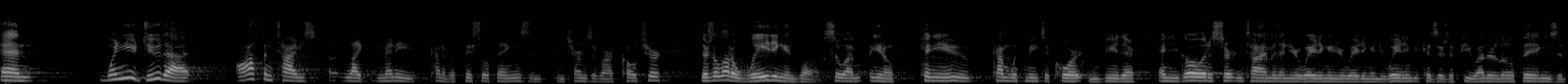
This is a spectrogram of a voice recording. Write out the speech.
And when you do that, oftentimes, uh, like many kind of official things in, in terms of our culture, there's a lot of waiting involved. So I'm, you know, can you come with me to court and be there? And you go at a certain time, and then you're waiting and you're waiting and you're waiting because there's a few other little things, and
